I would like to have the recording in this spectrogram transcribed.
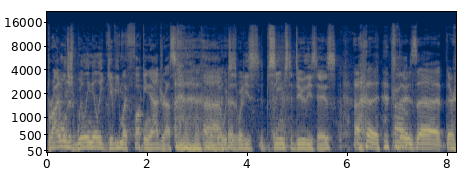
Brian will just willy nilly give you my fucking address, uh, which is what he seems to do these days. Uh, there's uh, there.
